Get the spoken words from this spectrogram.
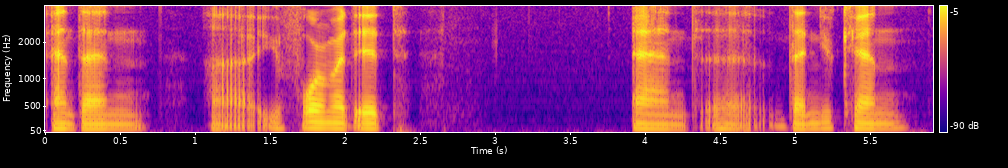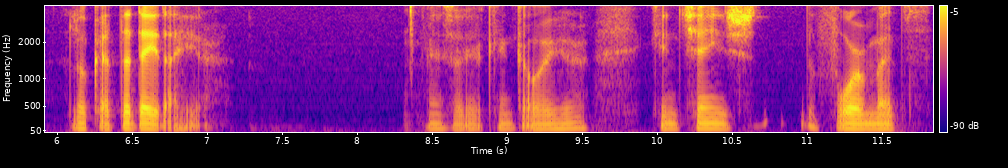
and then uh, you format it, and uh, then you can look at the data here. So you can go here, you can change the formats,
